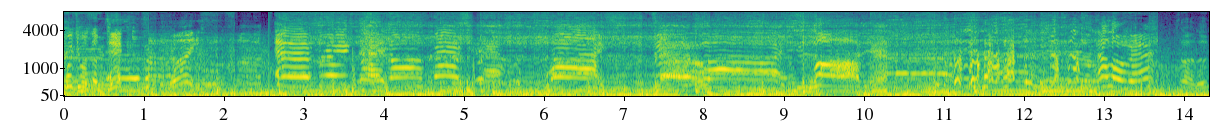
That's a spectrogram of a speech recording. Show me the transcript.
What you want some dick? Nice. Everything on that shit. Why do I love you? Hello there. What's up, dude?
